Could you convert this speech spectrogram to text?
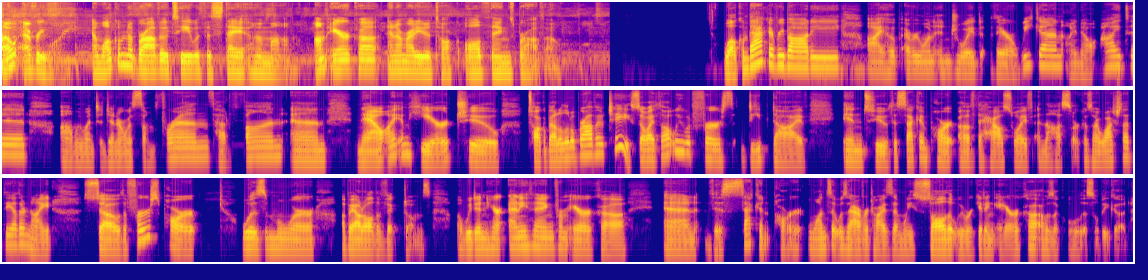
Hello, everyone, and welcome to Bravo Tea with a Stay at Home Mom. I'm Erica, and I'm ready to talk all things Bravo. Welcome back, everybody. I hope everyone enjoyed their weekend. I know I did. Um, we went to dinner with some friends, had fun, and now I am here to talk about a little Bravo tea. So I thought we would first deep dive into the second part of The Housewife and the Hustler because I watched that the other night. So the first part was more about all the victims. Uh, we didn't hear anything from Erika. and this second part, once it was advertised and we saw that we were getting Erika, I was like, oh, this will be good.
